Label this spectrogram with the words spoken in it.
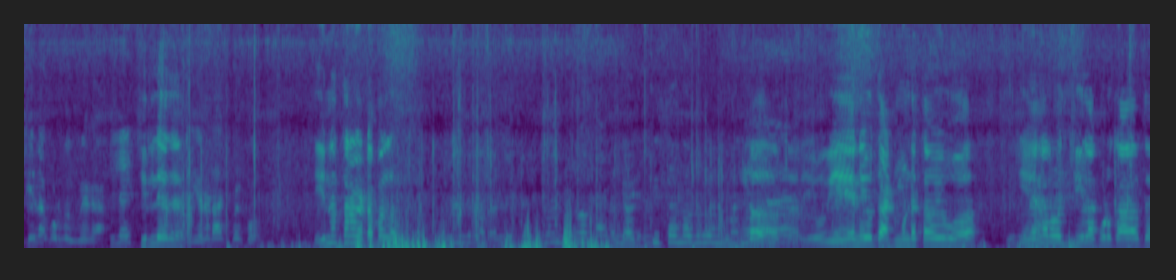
ಚೀಲ ಕೊಡ್ಬೇಕು ಬೇಗ. ಇನ್ನೊಂದು ತರ ಡಬಲ್ ಅಕ್ಕಿ ಇವು ಏನು ಇವು ದಡ್ಡ ಮುಂಡತಾವ ಇವು? ಏನಾರು ಒಂದು ಚೀಲ ಕೊಡಕ್ಕಾಗತ್ತೆ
